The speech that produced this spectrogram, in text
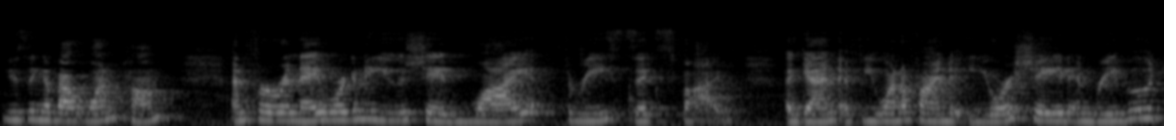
using about one pump. And for Renee, we're gonna use shade Y365. Again, if you wanna find your shade in Reboot,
